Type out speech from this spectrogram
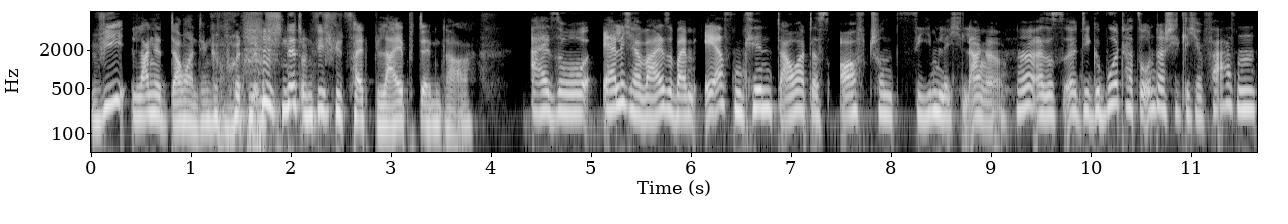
Wie lange dauern denn Geburten im Schnitt und wie viel Zeit bleibt denn da? Also ehrlicherweise beim ersten Kind dauert das oft schon ziemlich lange. Ne? Also es, äh, die Geburt hat so unterschiedliche Phasen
